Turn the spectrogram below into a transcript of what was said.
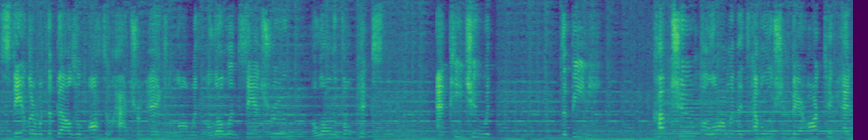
Stantler with the bells will also hatch from eggs along with Alolan Sandshrew, Alolan Vulpix, and Pichu with the beanie. Cubchoo along with its evolution Beartic and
